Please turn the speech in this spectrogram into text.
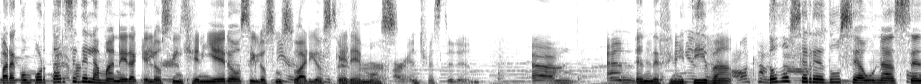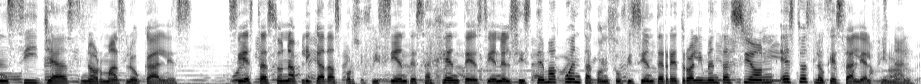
para comportarse de la manera que los ingenieros y los usuarios queremos. En definitiva, todo se reduce a unas sencillas normas locales. Si estas son aplicadas por suficientes agentes y en el sistema cuenta con suficiente retroalimentación, esto es lo que sale al final.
